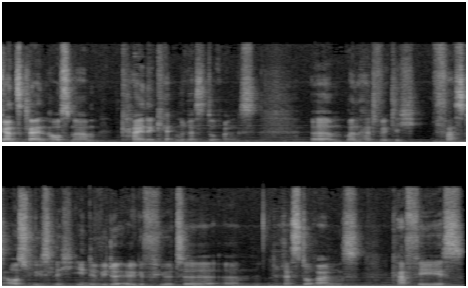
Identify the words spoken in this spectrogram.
ganz kleinen Ausnahmen keine Kettenrestaurants. Ähm, man hat wirklich fast ausschließlich individuell geführte ähm, Restaurants, Cafés,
